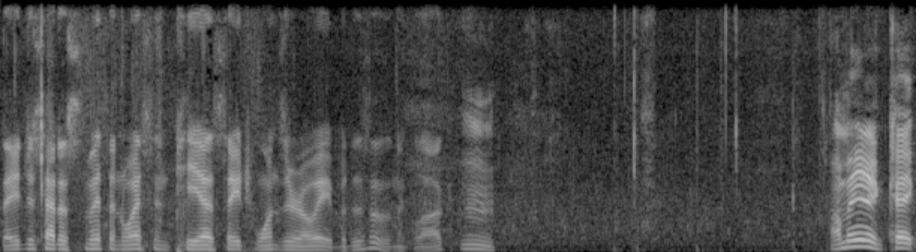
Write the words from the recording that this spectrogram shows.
they just had a Smith and Wesson PSH 108, but this isn't a Glock. Mm. I'm eating cake.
